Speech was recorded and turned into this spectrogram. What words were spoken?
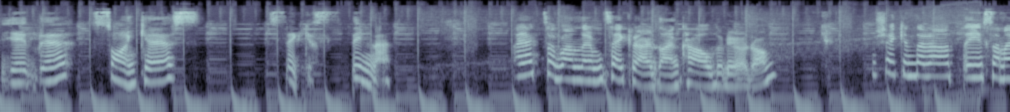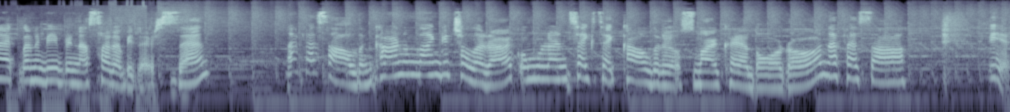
7 son kez 8 dinlen. Ayak tabanlarımı tekrardan kaldırıyorum. Bu şekilde rahat değilsen ayaklarını birbirine sarabilirsin. Nefes aldın. Karnından güç alarak omurlarını tek tek kaldırıyorsun arkaya doğru. Nefes al. Bir.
